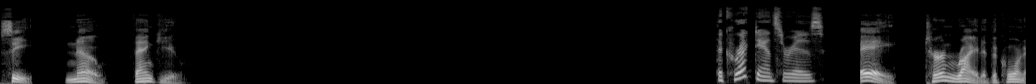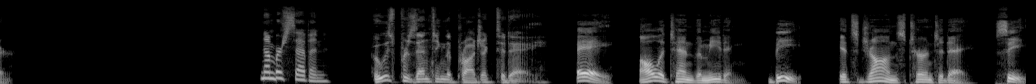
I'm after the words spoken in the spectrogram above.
C. No, thank you. The correct answer is A. Turn right at the corner. number 7. Who is presenting the project today? A. I'll attend the meeting. B. It's John's turn today. C.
